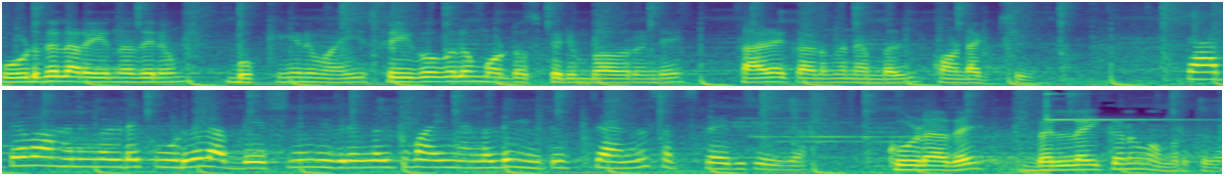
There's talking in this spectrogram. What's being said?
കൂടുതൽ അറിയുന്നതിനും ബുക്കിങ്ങിനുമായി ശ്രീഗോകുലം മോട്ടോഴ്സ് പെരുമ്പാവൂരിന്റെ താഴെ കാണുന്ന നമ്പറിൽ കോൺടാക്റ്റ് ചെയ്യും ടാറ്റ വാഹനങ്ങളുടെ കൂടുതൽ അപ്ഡേഷനും വിവരങ്ങൾക്കുമായി ഞങ്ങളുടെ യൂട്യൂബ് ചാനൽ സബ്സ്ക്രൈബ് ചെയ്യുക. കൂടാതെ ബെല്ലൈക്കണും അമർത്തുക.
